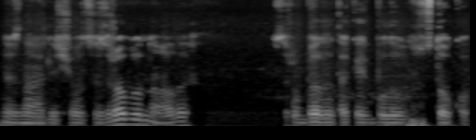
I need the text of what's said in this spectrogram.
Не знаю для чого це зроблено, але зробили так, як було в стоку.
